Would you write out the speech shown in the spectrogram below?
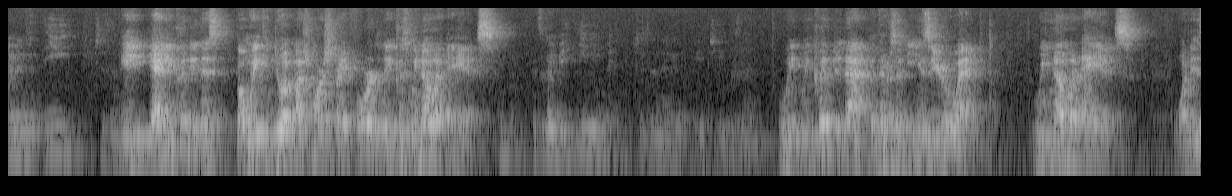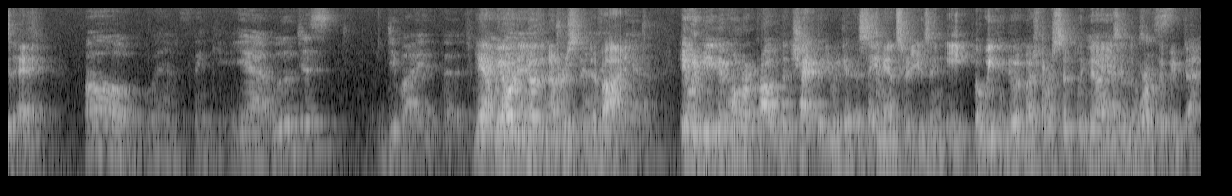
an e to the. e- yeah, you could do this, but we can do it much more straightforwardly, because we know what A is. Mhm. It's gonna be e to the negative eighty, isn't it? We, we could do that, but there's an easier way. We know what A is. What is A? Oh, well, I'm thinking, yeah, we'll just divide the. Yeah, we already know the numbers to divide. Yeah. It would be a good homework problem to check that you would get the same answer using E, but we can do it much more simply now Yeah, using the work that just- we've done.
